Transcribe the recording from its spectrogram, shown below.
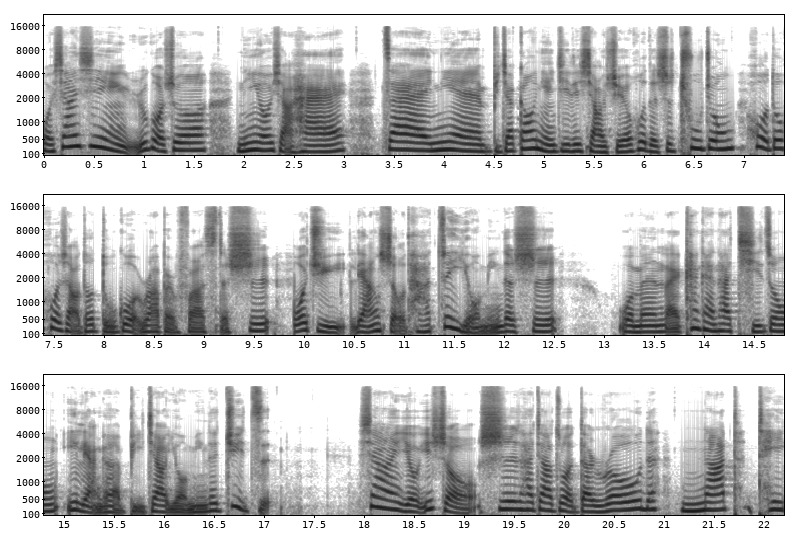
我相信，如果说你有小孩在念比较高年级的小学或者是初中，或多或少都读过 Robert Frost 的诗。我举两首他最有名的诗，我们来看看他其中一两个比较有名的句子。像有一首诗，它叫做《The Road Not Taken》。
